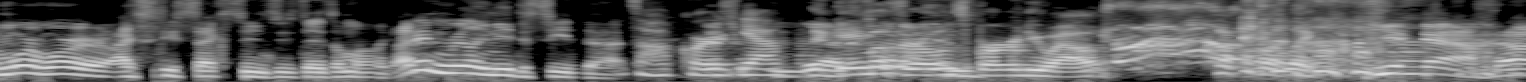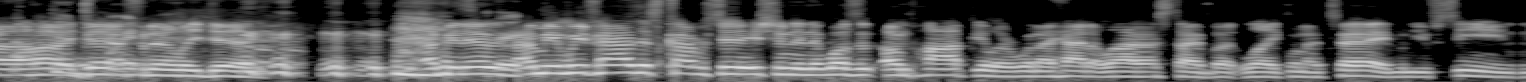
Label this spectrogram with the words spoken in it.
the more and more I see sex scenes these days, I'm like, I didn't really need to see that. It's awkward. Yeah. The Yeah, Game of Thrones didn't- burn you out. but like, Yeah, uh, I Good point. definitely did. I mean, it, great. I mean, we've had this conversation, and it wasn't unpopular when I had it last time. But like when I say, when you've seen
